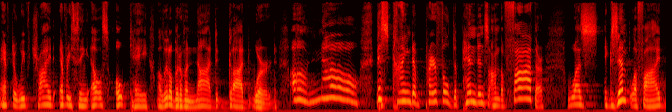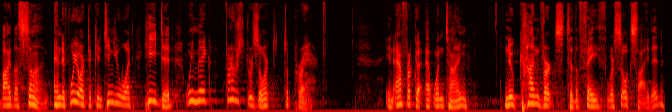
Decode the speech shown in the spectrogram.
After we've tried everything else, okay, a little bit of a nod God word. Oh no, this kind of prayerful dependence on the Father was exemplified by the Son. And if we are to continue what He did, we make first resort to prayer. In Africa at one time, new converts to the faith were so excited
